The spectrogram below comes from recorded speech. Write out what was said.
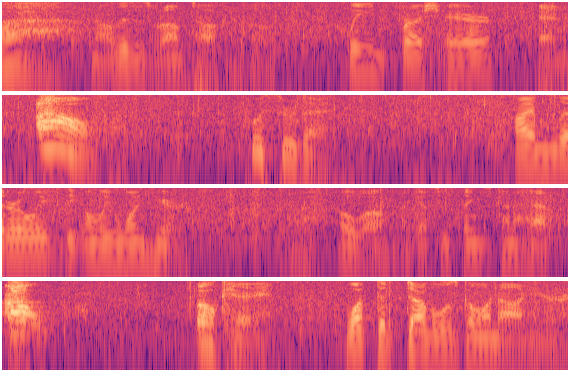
now this is what I'm talking about. Clean, fresh air, and ow! Who threw that? I am literally the only one here. Oh well, I guess these things kind of happen. Ow! Okay, what the devil is going on here?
